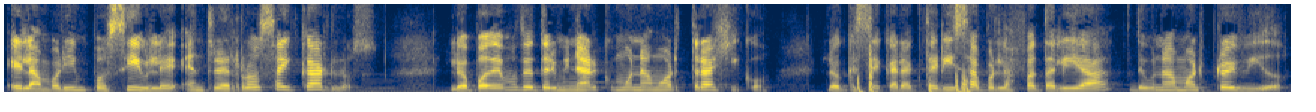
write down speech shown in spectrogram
el amor imposible entre Rosa y Carlos. Lo podemos determinar como un amor trágico, lo que se caracteriza por la fatalidad de un amor prohibido.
